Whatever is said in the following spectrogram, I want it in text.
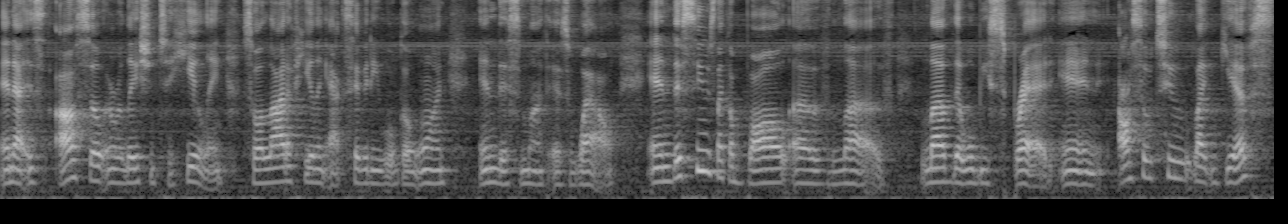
And that is also in relation to healing. So, a lot of healing activity will go on in this month as well. And this seems like a ball of love, love that will be spread, and also to like gifts.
